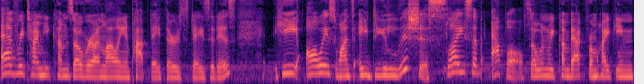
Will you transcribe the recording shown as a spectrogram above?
every time he comes over on Lolly and Pop Day, Thursdays it is, he always wants a delicious slice of apple. So when we come back from hiking,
